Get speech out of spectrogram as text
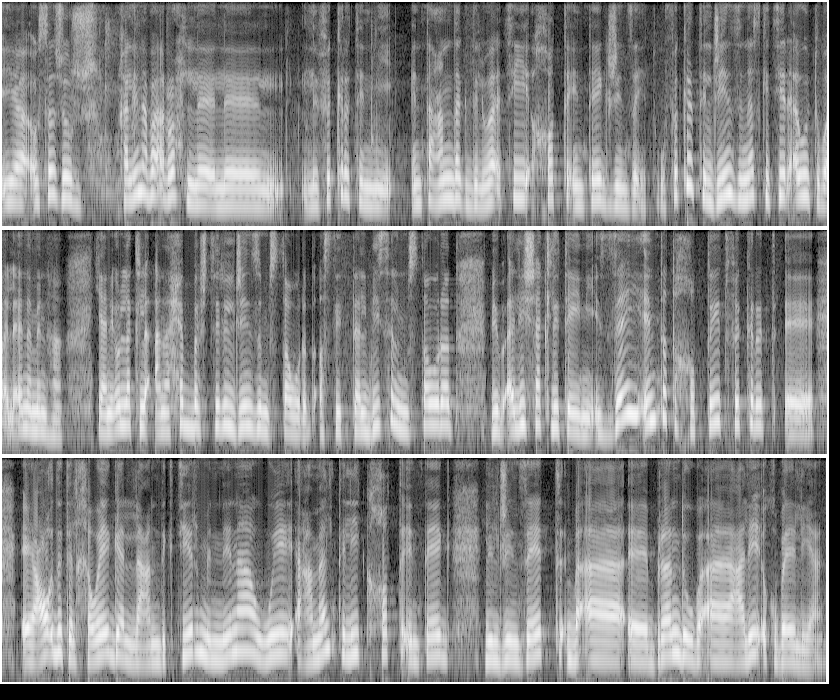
يا أستاذ جورج خلينا بقى نروح ل... ل... لفكرة إن أنت عندك دلوقتي خط إنتاج جينزات وفكرة الجينز ناس كتير قوي بتبقى قلقانة منها. يعني يقول لك لا أنا أحب أشتري الجينز مستورد أصل التلبيس المستورد بيبقى ليه شكل تاني. إزاي أنت تخطيت فكرة آه، آه، عقدة الخواجة اللي عند كتير مننا وعملت ليك خط إنتاج للجينزات بقى آه، brand وبقى عليه إقبال يعني؟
